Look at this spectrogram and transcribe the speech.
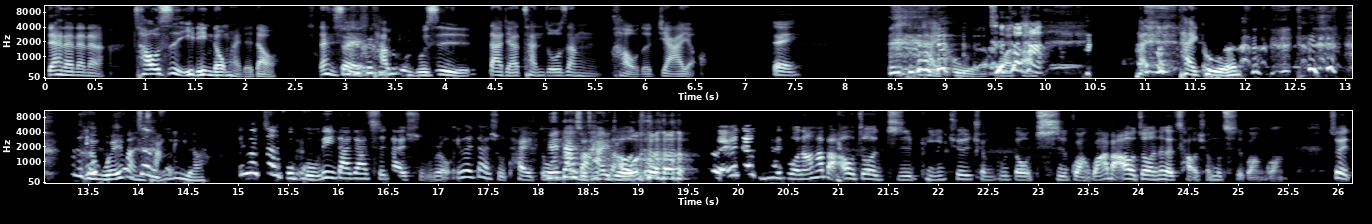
等等等等，超市一定都买得到。但是它并不是大家餐桌上好的佳肴，对，太酷了，哇靠，太太酷了，很违反常理啊！因为政府鼓励大家吃袋鼠肉，因为袋鼠太多，因为袋鼠太多，对，因为袋鼠太多，然后他把澳洲的植皮就是全部都吃光光，他把澳洲的那个草全部吃光光，所以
